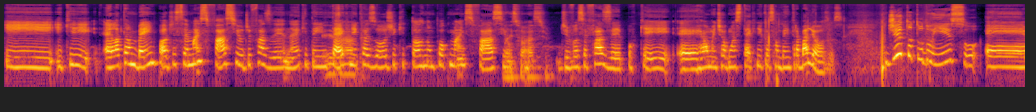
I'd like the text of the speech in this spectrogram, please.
e, e que ela também pode ser mais fácil de fazer, né? Que tem Exato. técnicas hoje que tornam um pouco mais fácil, mais fácil. de você fazer, porque é, realmente algumas técnicas são bem trabalhosas. Dito tudo isso, é...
